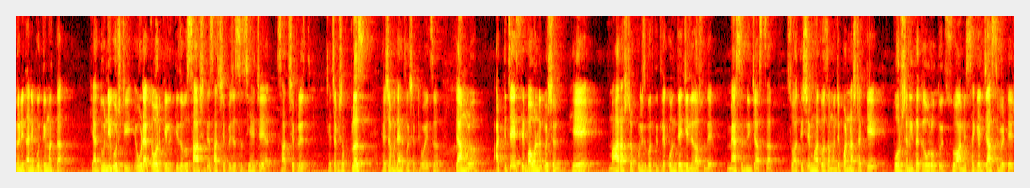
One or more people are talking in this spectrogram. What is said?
गणित आणि बुद्धिमत्ता ह्या दोन्ही गोष्टी एवढ्या कव्हर केल्यात की जवळ सहाशे ते सातशे पेजेसच ह्याचे आहेत. सातशे पेज ह्याच्यापेक्षा प्लस ह्याच्यामध्ये आहेत लक्षात ठेवायचं. त्यामुळं अठ्ठेचाळीस ते बावन्न क्वेश्चन हे महाराष्ट्र पोलीस भरतीतल्या कोणत्याही जिल्ह्याला असू दे मॅथ्स रिझनिंगचे असतात. सो अतिशय महत्त्वाचा म्हणजे पन्नास टक्के पोर्शन इथं कव्हर होतोय. सो आम्ही सगळ्यात जास्त वेटेज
